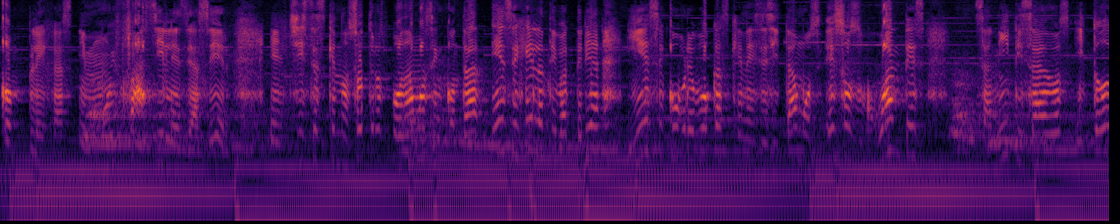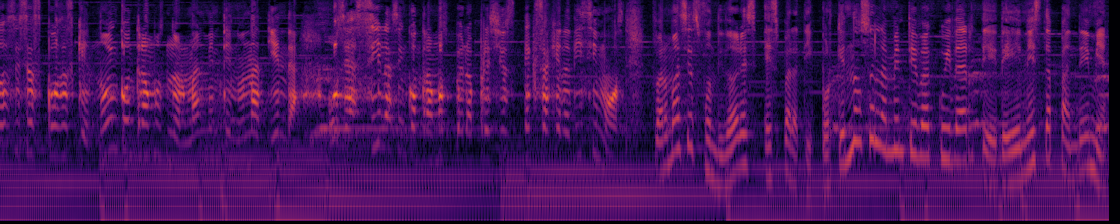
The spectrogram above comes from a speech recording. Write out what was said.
complejas y muy fáciles de hacer. El chiste es que nosotros podamos encontrar ese gel antibacterial y ese cubrebocas que necesitamos, esos guantes sanitizados y todas esas cosas que no encontramos normalmente en una tienda. O sea, sí las encontramos, pero a precios exageradísimos. Farmacias Fundidores es para ti, porque no solamente va a cuidarte de en esta pandemia,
